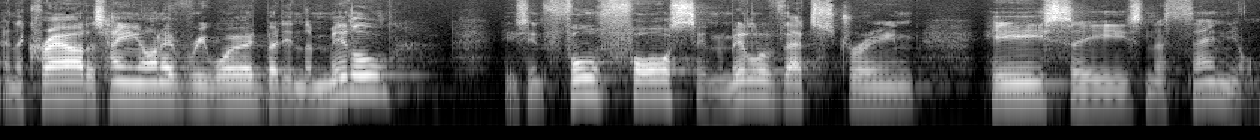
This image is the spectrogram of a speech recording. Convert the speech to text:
And the crowd is hanging on every word, but in the middle, he's in full force, in the middle of that stream, he sees Nathaniel.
